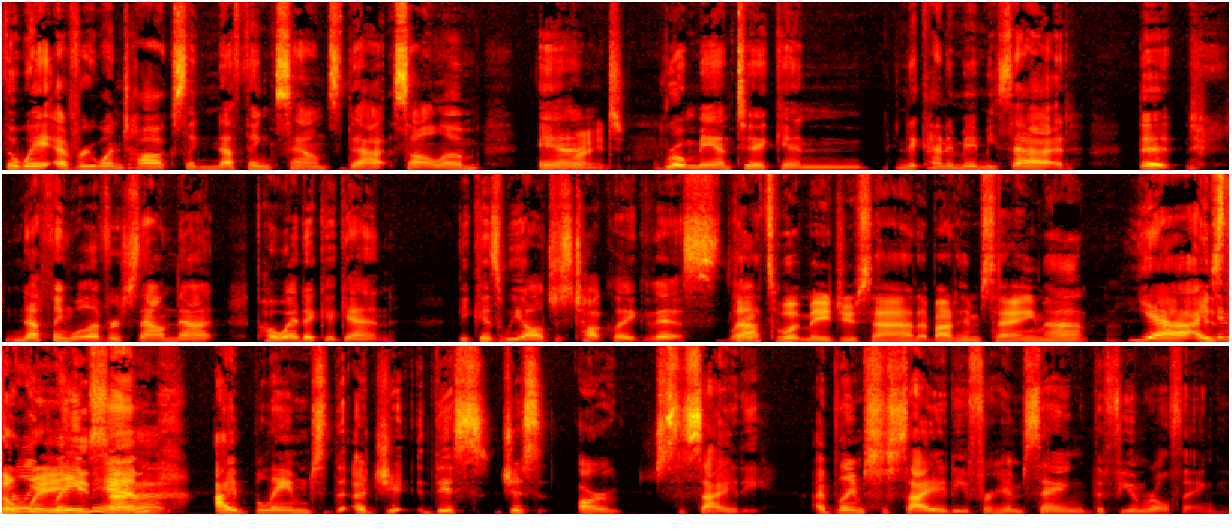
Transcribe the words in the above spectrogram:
the way everyone talks like nothing sounds that solemn and Right. romantic and, and it kind of made me sad that nothing will ever sound that poetic again because we all just talk like this like That's what made you sad about him saying that? yeah i is didn't the really blame him i blamed the, a, j- this just our society i blame society for him saying the funeral thing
